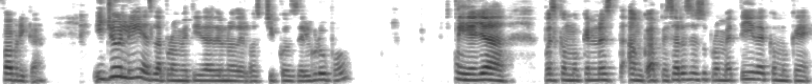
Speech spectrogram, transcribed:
fábrica. Y Julie es la prometida de uno de los chicos del grupo. Y ella, pues, como que no está aunque a pesar de ser su prometida, como que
